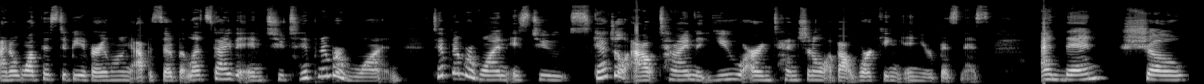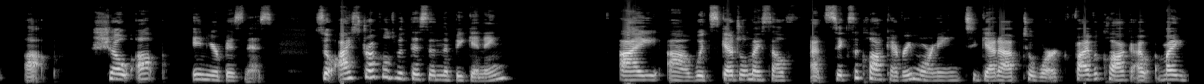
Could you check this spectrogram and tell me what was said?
I don't want this to be a very long episode, but let's dive into tip number one. Tip number one is to schedule out time that you are intentional about working in your business and then show up. Show up in your business. So I struggled with this in the beginning. I uh, would schedule myself at six o'clock every morning to get up to work. Five o'clock, I, my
